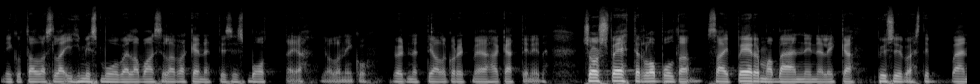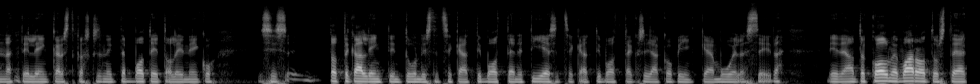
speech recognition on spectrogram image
niin kuin tällaisilla ihmismuoveilla, vaan sillä rakennettiin siis botteja, joilla niin kuin hyödynnettiin algoritmeja ja häkätti niitä. Josh Fechter lopulta sai permabännin, eli pysyvästi bännättiin linkkarista, koska se niiden botit oli niin kuin, siis totta kai LinkedIn tunnisti, että se käytti botteja, ne tiesi, että se käytti botteja, kun se jakoi vinkkejä muille siitä. Niin ne antoi kolme varoitusta, ja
